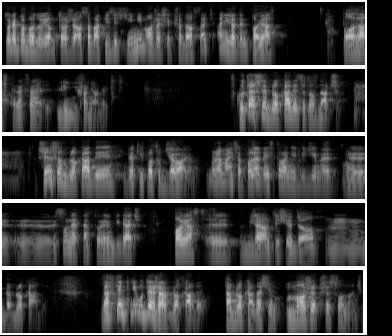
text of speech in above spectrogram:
które powodują to, że osoba fizycznie nie może się przedostać, ani żaden pojazd poza strefę linii chronionej. Skuteczne blokady, co to znaczy? Czym są blokady, w jaki sposób działają? Proszę Państwa, po lewej stronie widzimy y, y, rysunek, na którym widać pojazd zbliżający się do, mm, do blokady. Następnie uderza w blokadę. Ta blokada się może przesunąć.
